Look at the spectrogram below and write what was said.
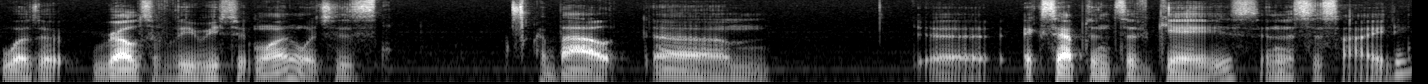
was a relatively recent one, which is about um, uh, acceptance of gays in the society.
